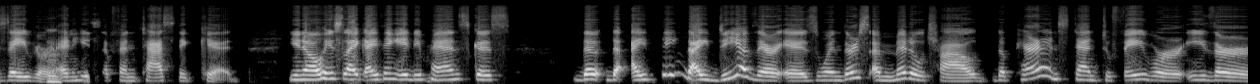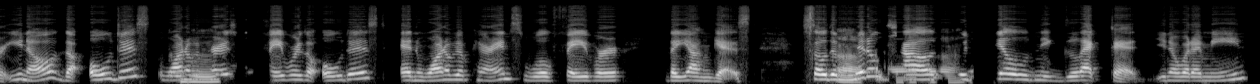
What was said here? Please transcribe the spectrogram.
Xavier, mm, and he's a fantastic kid. You know, he's like, I think it depends because the, the I think the idea there is when there's a middle child, the parents tend to favor either, you know, the oldest, one of the mhm. parents will favor the oldest and one of the parents will favor the youngest. So the Uh, middle child uh, would feel neglected. You know what I mean?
